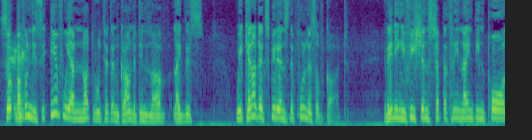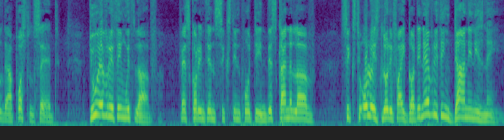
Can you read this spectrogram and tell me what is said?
So bafundisi if we are not rooted and grounded in love like this we cannot experience the fullness of God. Reading Ephesians chapter 3, 19, Paul the apostle said, Do everything with love. 1 Corinthians 16, 14. This kind of love seeks to always glorify God in everything done in His name.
